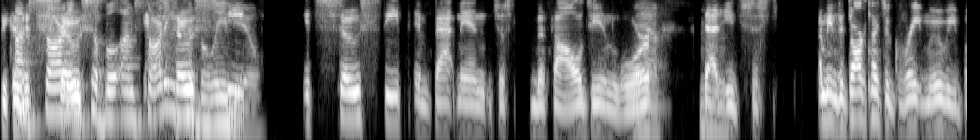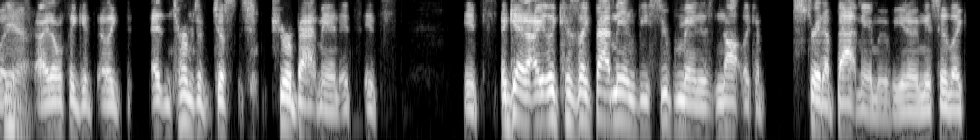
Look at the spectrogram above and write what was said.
because i'm it's starting so, to be, i'm starting so to believe steep, you it's so steeped in batman just mythology and lore yeah. that mm-hmm. it's just I mean, The Dark Knight's a great movie, but yeah. I don't think it like in terms of just pure Batman. It's it's it's again, I like because like Batman v Superman is not like a straight up Batman movie. You know what I mean? So like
